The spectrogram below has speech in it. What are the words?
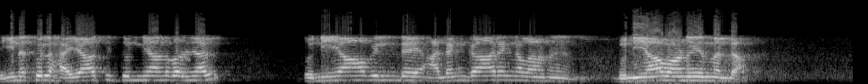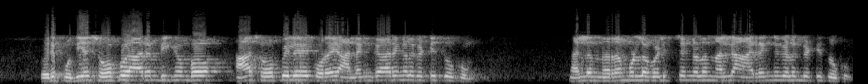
ദീനത്തുൽ ഹയാത്തി ദുന്യ എന്ന് പറഞ്ഞാൽ ദുനിയാവിന്റെ അലങ്കാരങ്ങളാണ്. ദുനിയാവാണ് എന്നല്ല. ഒരു പുതിയ ഷോപ്പ് ആരംഭിക്കുമ്പോൾ ആ ഷോപ്പിൽ കുറെ അലങ്കാരങ്ങൾ കെട്ടിത്തൂക്കും. നല്ല നിറമുള്ള വെളിച്ചങ്ങളും നല്ല അരങ്ങുകളും കെട്ടിത്തൂക്കും.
